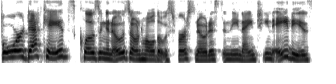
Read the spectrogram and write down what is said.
four decades, closing an ozone hole that was first noticed in the 1980s.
